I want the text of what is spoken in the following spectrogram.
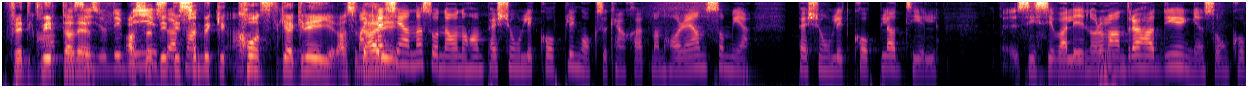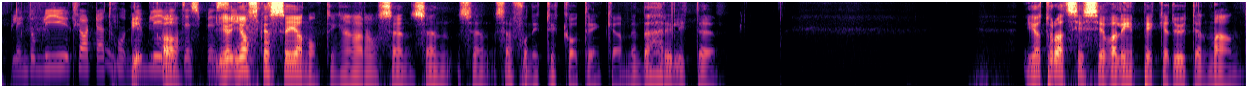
Fredrik Mm. Ja, Virtanen, och det alltså det, så det är så man- mycket ja. konstiga grejer. Alltså Man kan är, känna så när man har en personlig koppling också kanske, att man har en som är personligt kopplad till Cissi Wallin och de Mm. andra hade ju ingen sån koppling. Då blir ju klart att hon, det blir ja. lite Jag, speciellt. jag ska säga någonting här och sen, sen, sen, sen får ni tycka och tänka. Men det här är lite... Jag tror att Cissi Wallin pekade ut en man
